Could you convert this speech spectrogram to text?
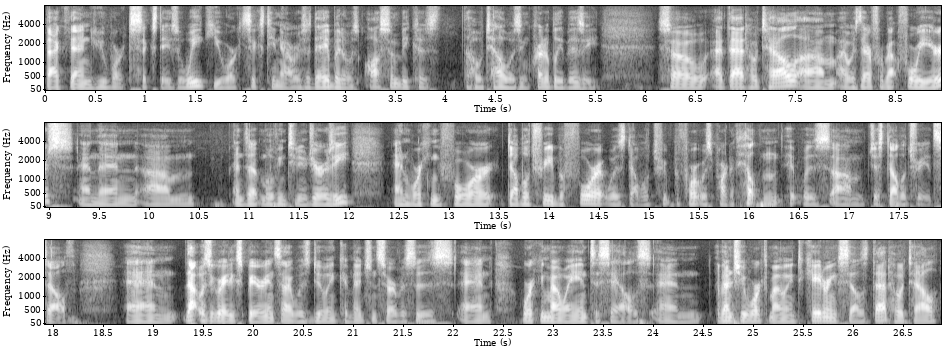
back then, you worked six days a week, you worked 16 hours a day, but it was awesome because the hotel was incredibly busy. So at that hotel, um, I was there for about four years, and then um, ended up moving to New Jersey and working for DoubleTree before it was DoubleTree, before it was part of Hilton. It was um, just DoubleTree itself. And that was a great experience. I was doing convention services and working my way into sales and eventually worked my way into catering sales at that hotel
